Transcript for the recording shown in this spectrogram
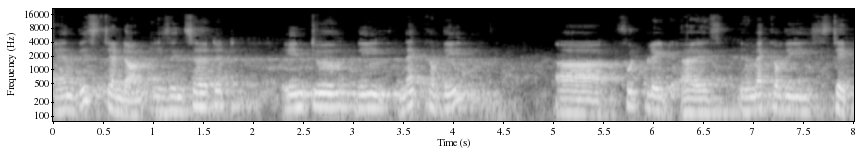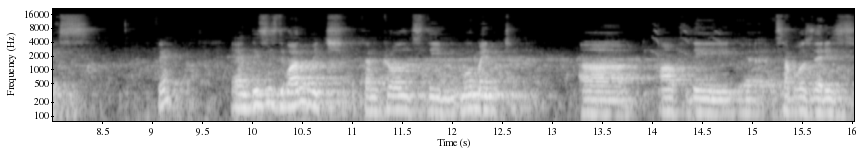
and this tendon is inserted into the neck of the uh, foot plate, uh, neck of the stapes. Okay, and this is the one which controls the movement uh, of the. Uh, suppose there is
